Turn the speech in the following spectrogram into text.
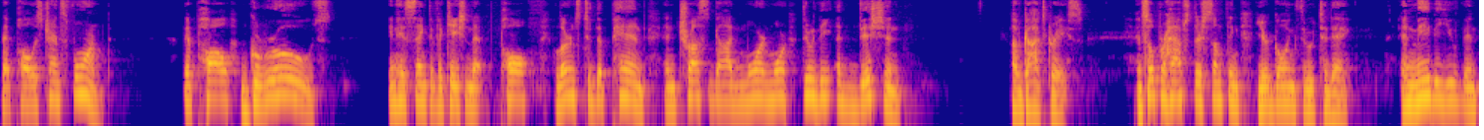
that Paul is transformed that Paul grows in his sanctification, that Paul learns to depend and trust God more and more through the addition of God's grace. And so perhaps there's something you're going through today. And maybe you've been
